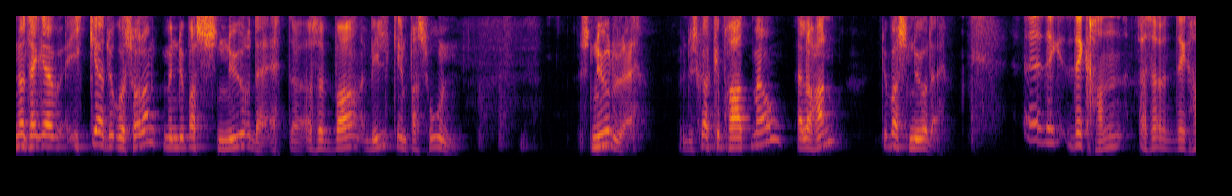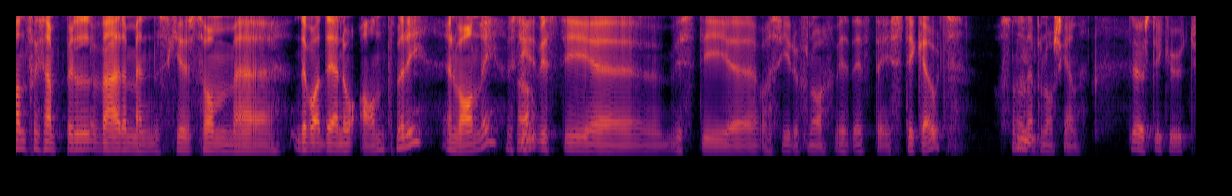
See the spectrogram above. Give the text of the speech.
Nå tenker jeg ikke at du går så langt, men du bare snur deg etter. Altså, hva, hvilken person snur du deg? Du skal ikke prate med henne eller han. Du bare snur deg. Eh, det, det kan altså, det kan f.eks. være mennesker som eh, det, var, det er noe annet med de enn vanlig. Hvis de, Ja. hvis de, eh, hvis de Hva sier du for noe? If, they stick out? Hvordan er det på norsk igjen? Det er å stikke ut.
